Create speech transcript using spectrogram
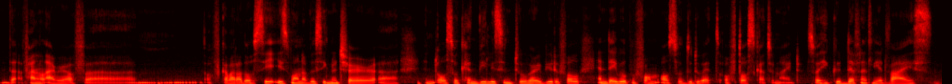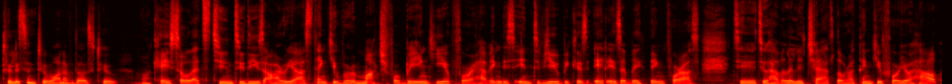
the final aria of. Um, of Cavaradossi is one of the signature uh, and also can be listened to very beautiful. And they will perform also the duet of Tosca tonight. So he could definitely advise to listen to one of those two. Okay, so let's tune to these arias. Thank you very much for being here, for having this interview, because it is a big thing for us to, to have a little chat. Laura, thank you for your help.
